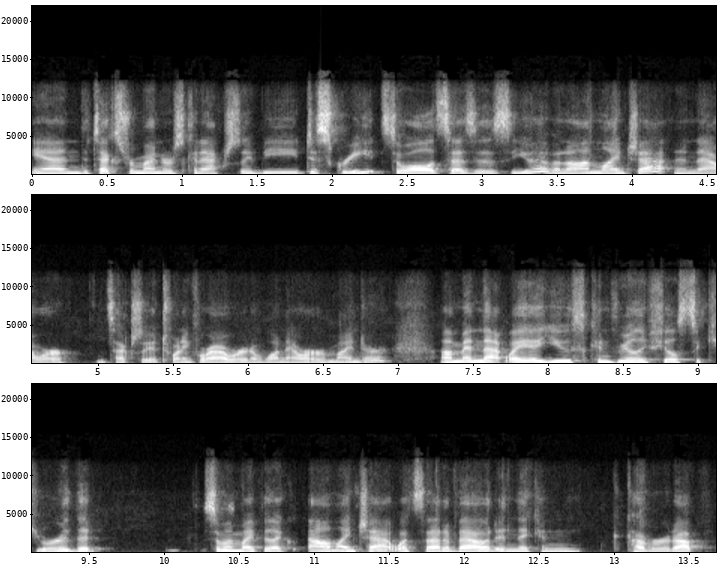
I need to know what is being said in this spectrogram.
And the text reminders can actually be discrete. So all it says is you have an online chat in an hour. It's actually a 24 hour and a one hour reminder. Um, and that way a youth can really feel secure that someone might be like, online chat, what's that about? And they can cover it up.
